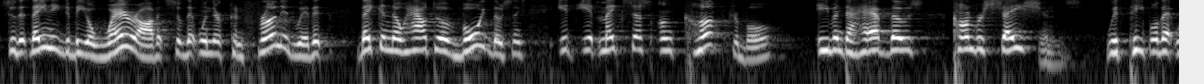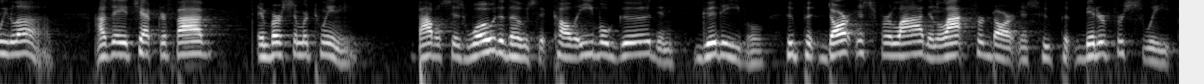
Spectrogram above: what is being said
so that they need to be aware of it so that when they're confronted with it, they can know how to avoid those things. It, it makes us uncomfortable even to have those conversations with people that we love. Isaiah chapter 5 and verse number 20. Bible says, Woe to those that call evil good and good evil, who put darkness for light and light for darkness, who put bitter for sweet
